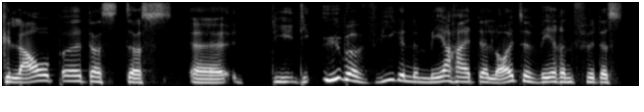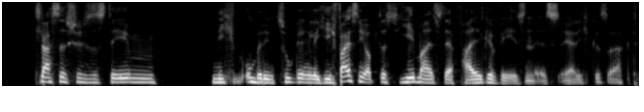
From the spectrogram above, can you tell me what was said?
glaube, dass das äh, die, die überwiegende Mehrheit der Leute wären für das klassische System nicht unbedingt zugänglich. Ich weiß nicht, ob das jemals der Fall gewesen ist, ehrlich gesagt.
